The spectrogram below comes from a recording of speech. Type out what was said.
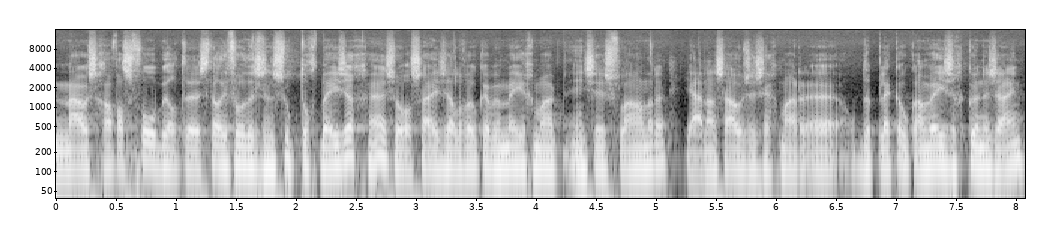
Nou, ze gaf als voorbeeld, stel je voor, er is een zoektocht bezig, hè, zoals zij zelf ook hebben meegemaakt in Zeeuws-Vlaanderen. Ja, dan zou ze zeg maar op de plek ook aanwezig kunnen zijn.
